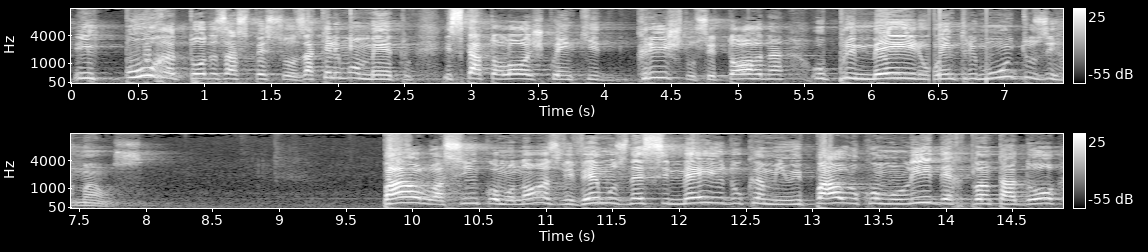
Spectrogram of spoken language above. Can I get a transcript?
empurra todas as pessoas, aquele momento escatológico em que Cristo se torna o primeiro entre muitos irmãos. Paulo, assim como nós, vivemos nesse meio do caminho. E Paulo, como líder, plantador,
